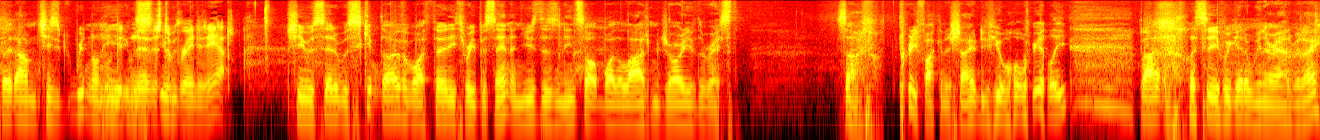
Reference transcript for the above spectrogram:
But um, she's written on I'm here. was- nervous to was- read it out. she was said it was skipped over by 33% and used as an insult by the large majority of the rest. So, pretty fucking ashamed of you all, really. But let's see if we get a winner out of it, eh?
